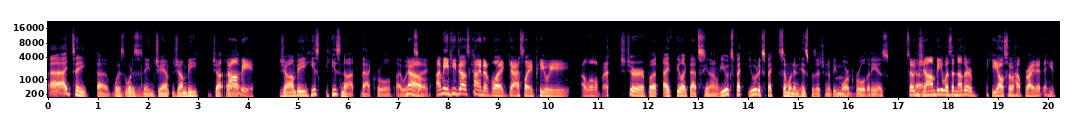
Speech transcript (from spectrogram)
Uh, I'd say uh, what is what is his name? Jam Jumby Ju- uh, Zombie. Jambi. He's he's not that cruel. I wouldn't no, say. I mean he does kind of like gaslight Pee Wee a little bit. Sure, but I feel like that's you know you expect you would expect someone in his position to be more Mm. cruel than he is. So Uh, Zombie was another. He also helped write it. He's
